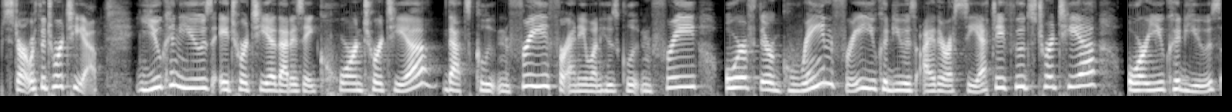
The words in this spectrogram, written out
start with a tortilla. You can use a tortilla that is a corn tortilla that's gluten free for anyone who's gluten free, or if they're grain free, you could use either a Siete Foods tortilla or you could use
